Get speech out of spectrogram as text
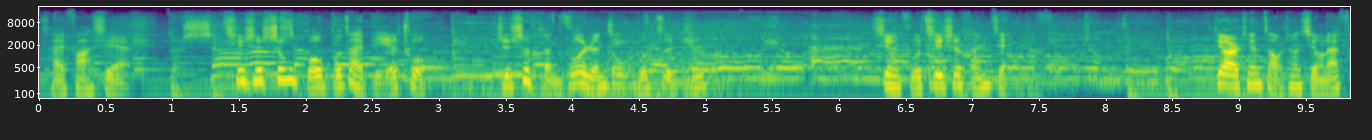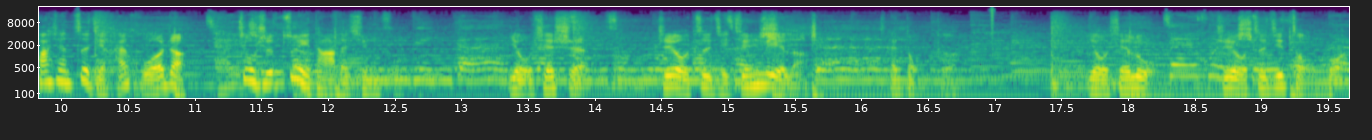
才发现，其实生活不在别处，只是很多人都不自知。幸福其实很简单。第二天早上醒来，发现自己还活着，就是最大的幸福。有些事，只有自己经历了，才懂得；有些路，只有自己走过了，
